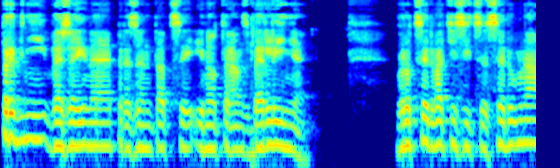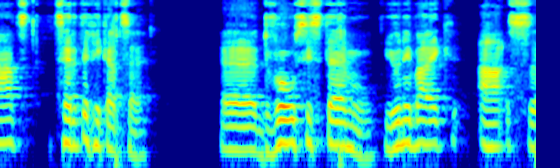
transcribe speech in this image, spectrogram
první veřejné prezentaci Inotrans Berlíně. V roce 2017 certifikace dvou systémů, Unibike a s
